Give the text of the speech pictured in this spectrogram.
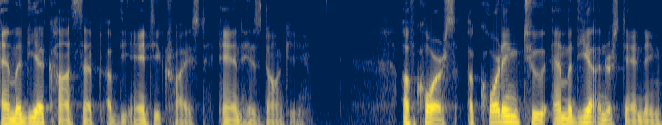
Ahmadiyya concept of the Antichrist and his donkey. Of course, according to Ahmadiyya understanding,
